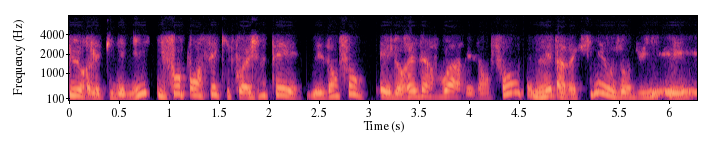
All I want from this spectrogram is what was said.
sur l'épidémie, il faut penser qu'il faut ajouter des enfants. Et le réservoir des enfants n'est pas vacciné aujourd'hui. Et,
